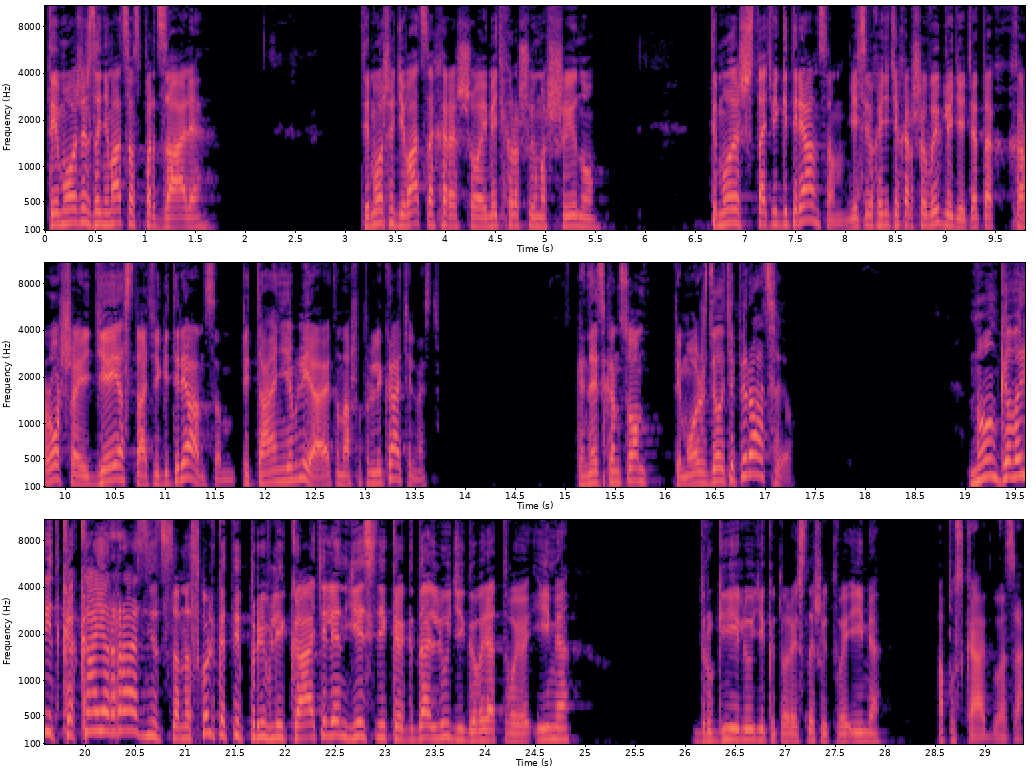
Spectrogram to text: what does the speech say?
Ты можешь заниматься в спортзале. Ты можешь одеваться хорошо, иметь хорошую машину. Ты можешь стать вегетарианцем. Если вы хотите хорошо выглядеть, это хорошая идея стать вегетарианцем. Питание влияет на нашу привлекательность. Конец концом, ты можешь сделать операцию. Но он говорит, какая разница, насколько ты привлекателен, если когда люди говорят твое имя, другие люди, которые слышат твое имя, опускают глаза.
